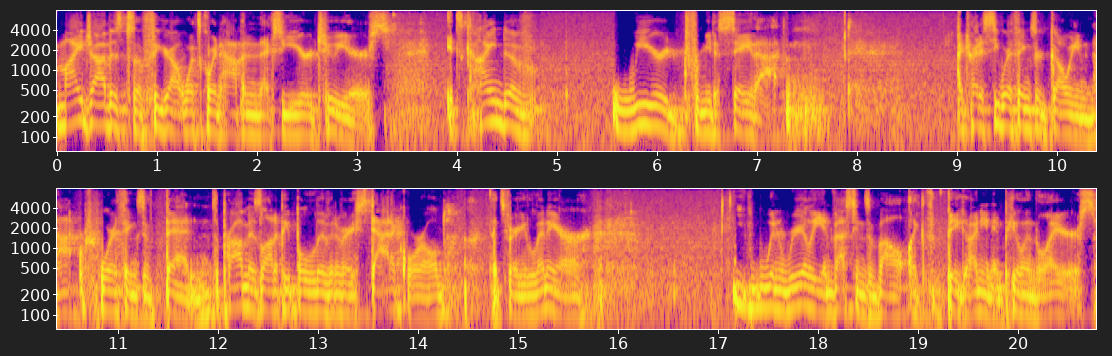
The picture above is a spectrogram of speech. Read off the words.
my job is to figure out what's going to happen in the next year, two years. It's kind of weird for me to say that. I try to see where things are going, not where things have been. The problem is a lot of people live in a very static world that's very linear when really investing is about like the big onion and peeling the layers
